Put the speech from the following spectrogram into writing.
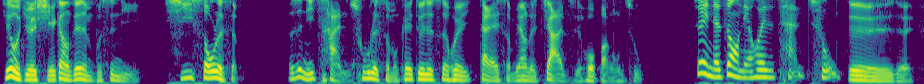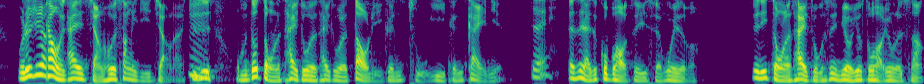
其实我觉得斜杠真的不是你吸收了什么，而是你产出了什么，可以对这社会带来什么样的价值或帮助。所以你的重点会是产出。对对对对，我就像我开始讲或上一集讲了，就是我们都懂了太多的太多的道理跟主义跟概念，对，但是你还是过不好这一生。为什么？就你懂了太多，可是你没有用多少用得上。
